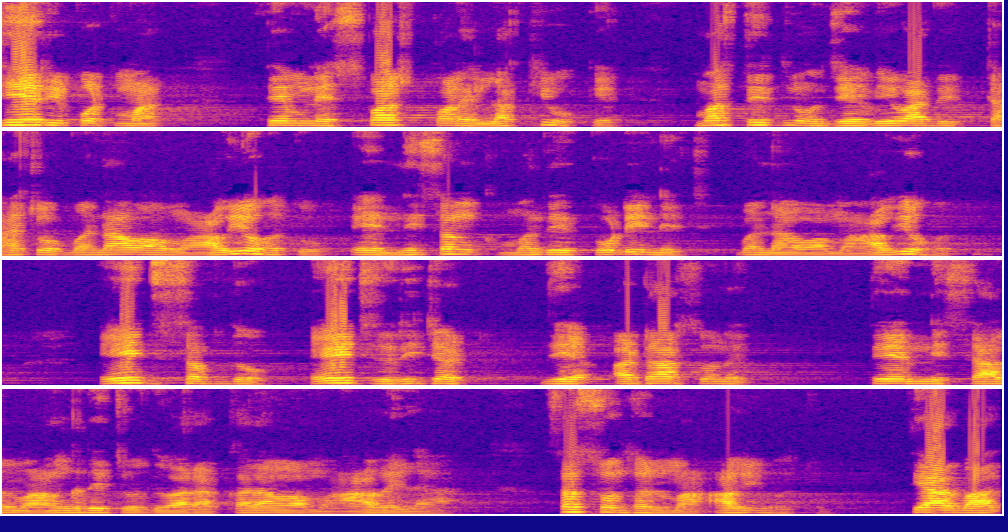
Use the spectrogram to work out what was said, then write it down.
જે રિપોર્ટમાં તેમણે સ્પષ્ટપણે લખ્યું કે મસ્જિદનો જે વિવાદિત ઢાંચો બનાવવામાં આવ્યો હતો, એ નિશંક મંદિર તોડીને જ બનાવવામાં આવ્યો હતો. એ જ શબ્દો, એ જ રિઝલ્ટ જે અઢારસો ને તેરની સાલમાં અંગ્રેજો દ્વારા કરાવવામાં આવેલા સંશોધનમાં આવ્યું હતું. ત્યારબાદ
